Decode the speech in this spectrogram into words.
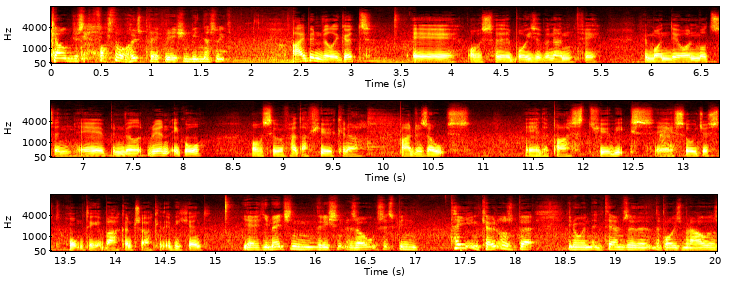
Calum, just first of all, how's preparation been this week? I've been really good. Uh, obviously, the boys have been in for, for Monday onwards and uh, been really ready to go. Obviously, we've had a few kind of bad results uh, the past few weeks, uh, so just hoping to get back on track at the weekend. Yeah, you mentioned the recent results. It's been tight encounters, but you know, in, in terms of the, the boys' morale,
